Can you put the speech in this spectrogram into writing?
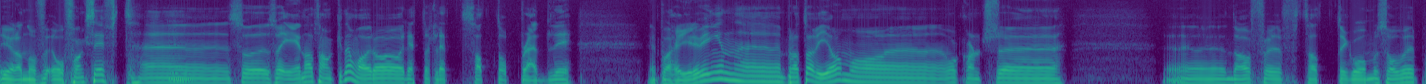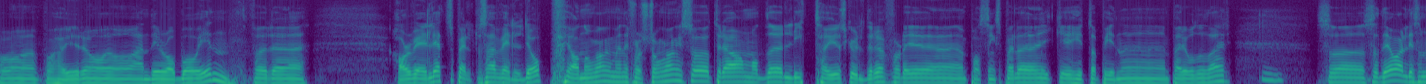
gjøre noe offensivt. Eh, mm. Så, så, en av tankene var å rett og slett satt opp Bradley eh, på høyrevingen, eh, prata vi om, og, eh, og kanskje eh, da tatt Gomez over på, på, høyre og Andy Robbo inn. For eh, Harvey Elliot spilte seg veldig opp i annen omgang, men i første omgang så tror jeg han hadde litt høye skuldre fordi pasningsspillet gikk i hytt og pine en periode der. Mm. Så, så, det var liksom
